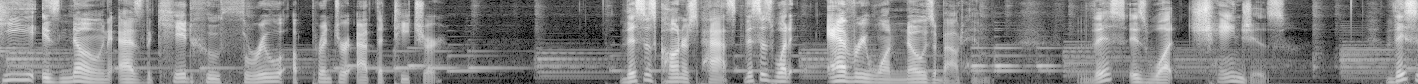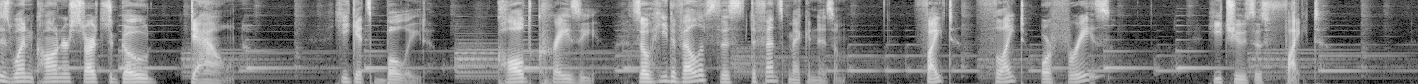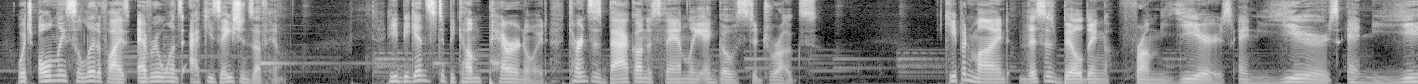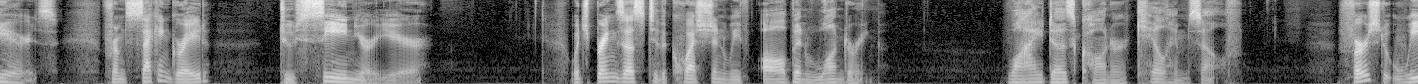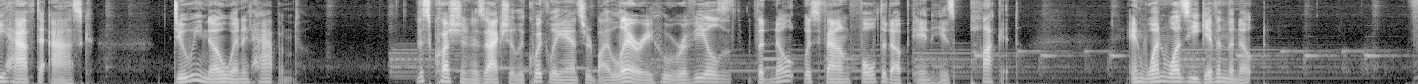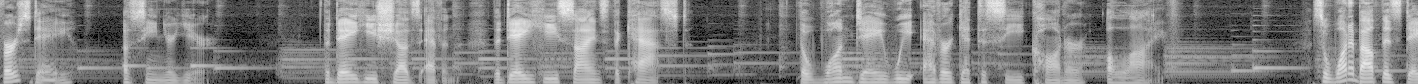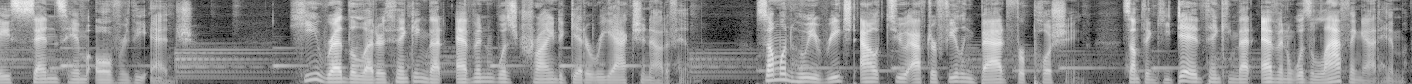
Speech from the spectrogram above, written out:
he is known as the kid who threw a printer at the teacher. This is Connor's past. This is what everyone knows about him. This is what changes. This is when Connor starts to go down. He gets bullied, called crazy, so he develops this defense mechanism fight, flight, or freeze. He chooses fight, which only solidifies everyone's accusations of him. He begins to become paranoid, turns his back on his family, and goes to drugs. Keep in mind, this is building from years and years and years. From second grade to senior year. Which brings us to the question we've all been wondering Why does Connor kill himself? First, we have to ask Do we know when it happened? This question is actually quickly answered by Larry, who reveals the note was found folded up in his pocket. And when was he given the note? First day of senior year. The day he shoves Evan. The day he signs the cast. The one day we ever get to see Connor alive. So, what about this day sends him over the edge? He read the letter thinking that Evan was trying to get a reaction out of him. Someone who he reached out to after feeling bad for pushing. Something he did thinking that Evan was laughing at him,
